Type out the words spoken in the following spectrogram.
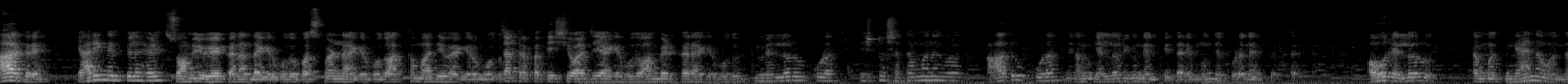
ಆದ್ರೆ ಯಾರಿಗೆ ನೆನಪಿಲ್ಲ ಹೇಳಿ? ಸ್ವಾಮಿ ವಿವೇಕಾನಂದ ಆಗಿರ್ಬೋದು, ಬಸವಣ್ಣ ಆಗಿರ್ಬೋದು, ಅಕ್ಕ ಮಾದೇವಿ ಆಗಿರ್ಬೋದು, ಛತ್ರಪತಿ ಶಿವಾಜಿ ಆಗಿರ್ಬೋದು, ಅಂಬೇಡ್ಕರ್ ಆಗಿರ್ಬೋದು, ಇವರೆಲ್ಲರೂ ಕೂಡ ಎಷ್ಟೋ ಶತಮಾನಗಳು ಆದರೂ ಕೂಡ ನಮ್ಗೆಲ್ಲರಿಗೂ ನೆನಪಿದ್ದಾರೆ, ಮುಂದೆ ಕೂಡ ನೆನಪಿರ್ತಾರೆ. ಅವರೆಲ್ಲರೂ ತಮ್ಮ ಜ್ಞಾನವನ್ನ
